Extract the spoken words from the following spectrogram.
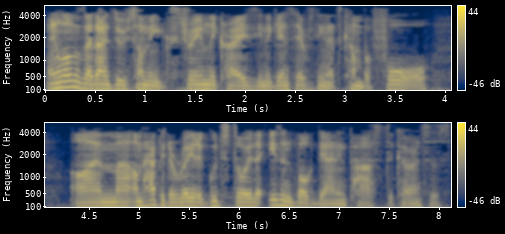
as long as they don't do something extremely crazy and against everything that's come before, I'm uh, I'm happy to read a good story that isn't bogged down in past occurrences.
